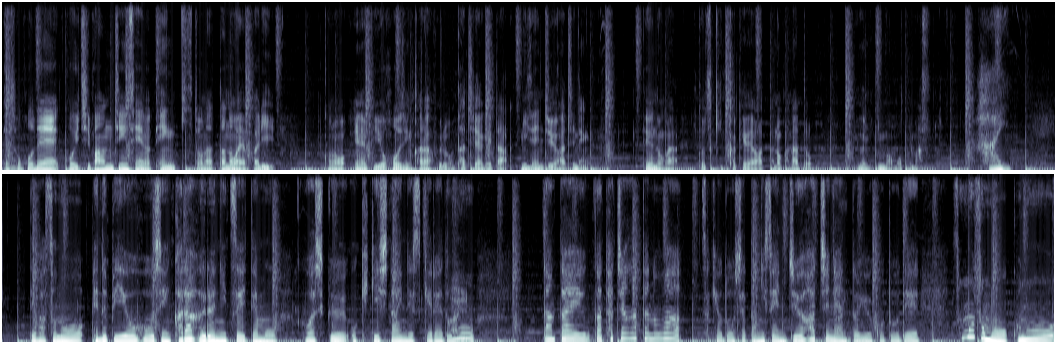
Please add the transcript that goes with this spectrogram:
でそこでこう一番人生の転機となったのはやっぱりこの NPO 法人カラフルを立ち上げた2018年っていうのが一つきっかけではあったのかなというふうに今思ってます。はい。ではその NPO 法人カラフルについても詳しくお聞きしたいんですけれども、はい、団体が立ち上がったのは先ほどおっしゃった2018年ということでそもそもこの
